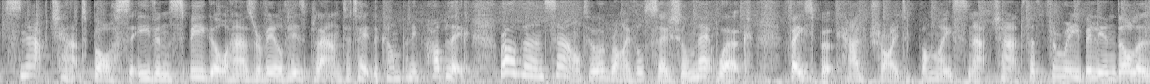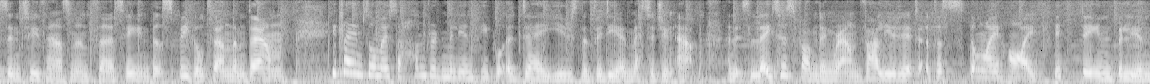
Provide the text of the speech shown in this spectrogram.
Snapchat boss Evan Spiegel has revealed his plan to take the company public rather than sell to a rival social network. Facebook had tried to buy Snapchat for $3 billion in 2013, but Spiegel turned them down. He claims almost 100 million people a day use the video messaging app, and its latest funding round valued it at a sky high $15 billion.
